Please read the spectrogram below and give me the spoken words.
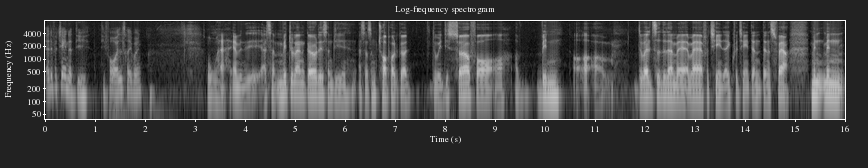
er det fortjent, at de, de får alle tre point? Uha, jamen, altså Midtjylland gør jo det, som de, altså som tophold gør. Du ved, de sørger for at, at vinde, og, og, og det er altid det der med, hvad er fortjent og ikke fortjent, den, den er svær. Men, men,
